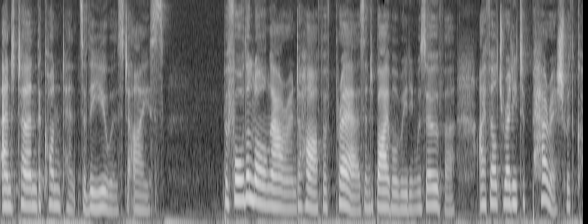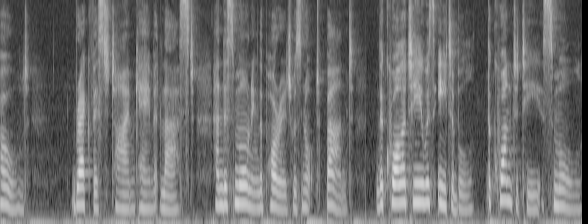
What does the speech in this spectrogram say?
and turned the contents of the ewers to ice. Before the long hour and a half of prayers and Bible reading was over, I felt ready to perish with cold. Breakfast time came at last, and this morning the porridge was not burnt. The quality was eatable, the quantity small.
